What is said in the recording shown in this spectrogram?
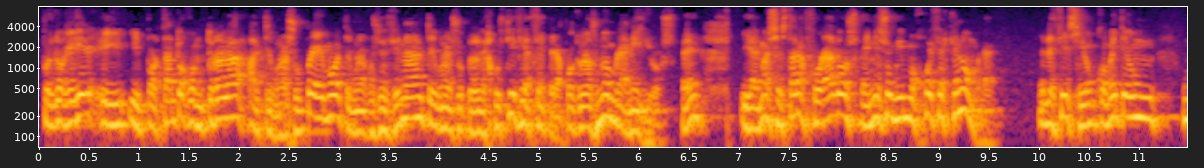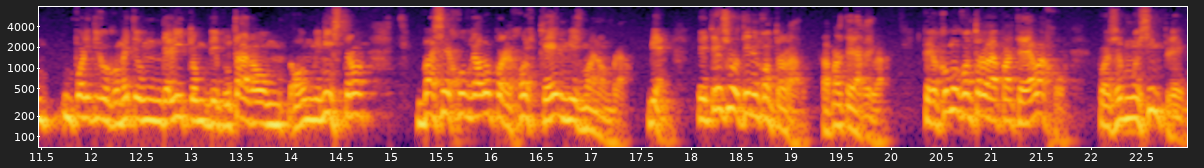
Pues lo que quiere, y, por tanto controla al Tribunal Supremo, al Tribunal Constitucional, al Tribunal Superior de Justicia, etcétera, porque los nombran ellos. ¿eh? Y además están aforados en esos mismos jueces que nombran. Es decir, si un, comete un, político comete un delito, un diputado o un, ministro, va a ser juzgado por el juez que él mismo ha nombrado. Bien, entonces eso lo tiene controlado, la parte de arriba. Pero ¿cómo controla la parte de abajo? Pues es muy simple.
